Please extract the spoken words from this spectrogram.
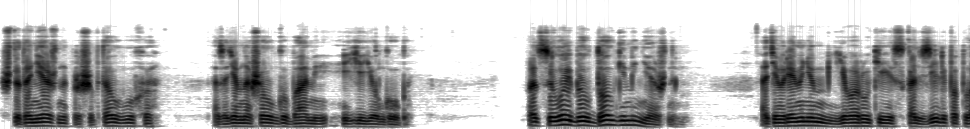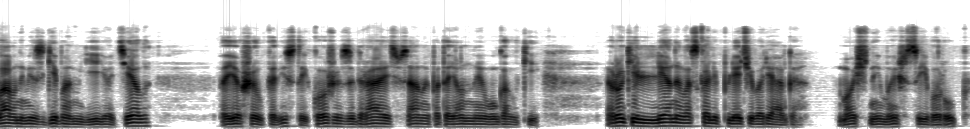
что-то нежно прошептал в ухо, а затем нашел губами ее губы. Поцелуй был долгим и нежным. А тем временем его руки скользили по плавным изгибам ее тела, по ее шелковистой коже, забираясь в самые потаенные уголки. Руки Лены ласкали плечи варяга, мощные мышцы его рук.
